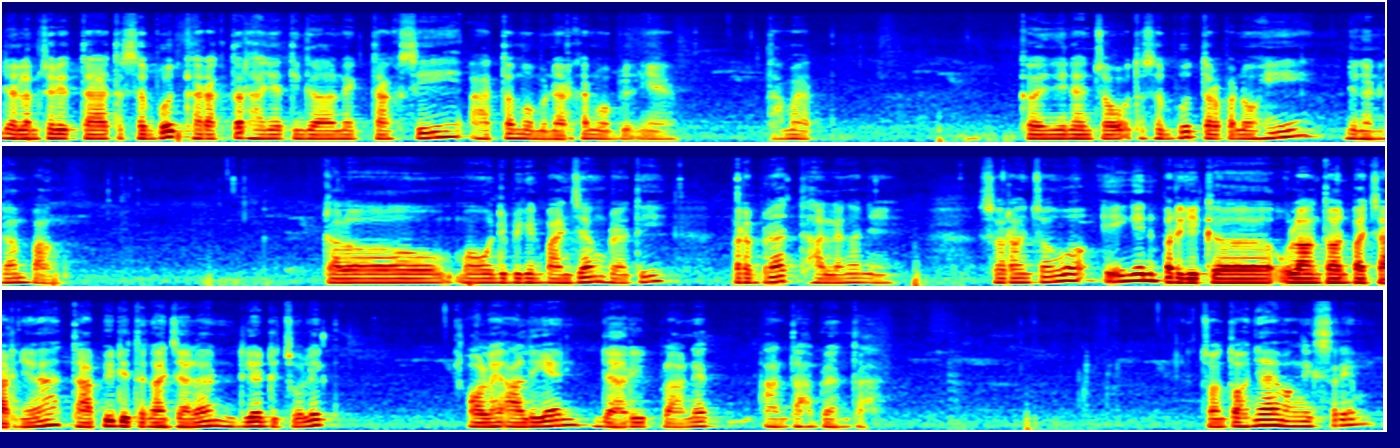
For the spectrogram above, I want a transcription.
Dalam cerita tersebut, karakter hanya tinggal naik taksi atau membenarkan mobilnya. Tamat. Keinginan cowok tersebut terpenuhi dengan gampang. Kalau mau dibikin panjang berarti perberat halangannya. Seorang cowok ingin pergi ke ulang tahun pacarnya, tapi di tengah jalan dia diculik oleh alien dari planet antah berantah. Contohnya emang ekstrim,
